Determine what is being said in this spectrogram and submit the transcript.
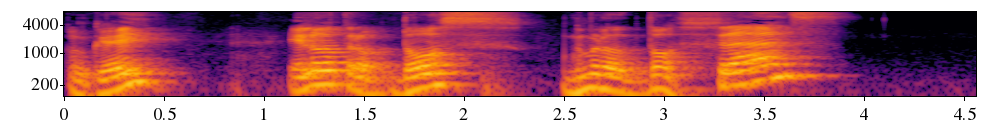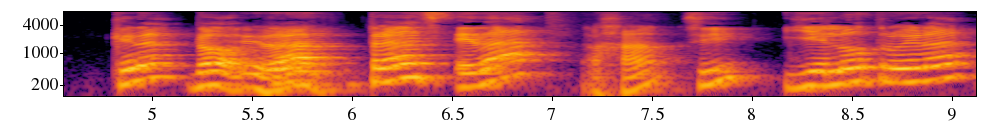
Ok. El otro, Dos. Número dos. trans... ¿Qué era? No, Edad. Trans edad, Ajá. ¿sí? Y el otro era,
